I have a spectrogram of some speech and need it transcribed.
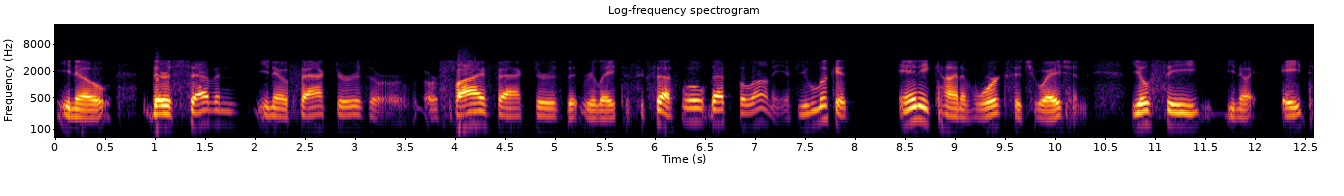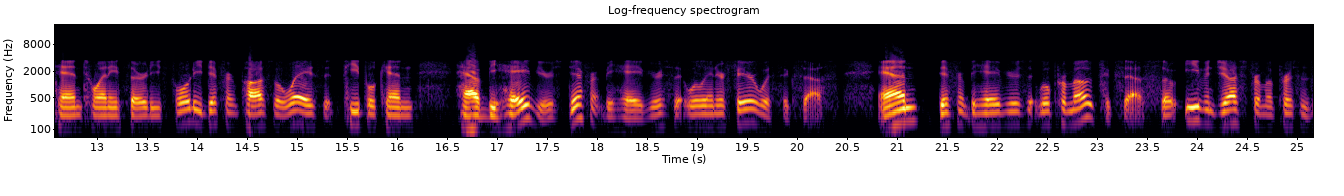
you know, there's seven, you know, factors or or five factors that relate to success. Well, that's baloney. If you look at any kind of work situation, you'll see, you know, eight, ten, twenty, thirty, forty different possible ways that people can have behaviors, different behaviors that will interfere with success and different behaviors that will promote success. So even just from a person's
